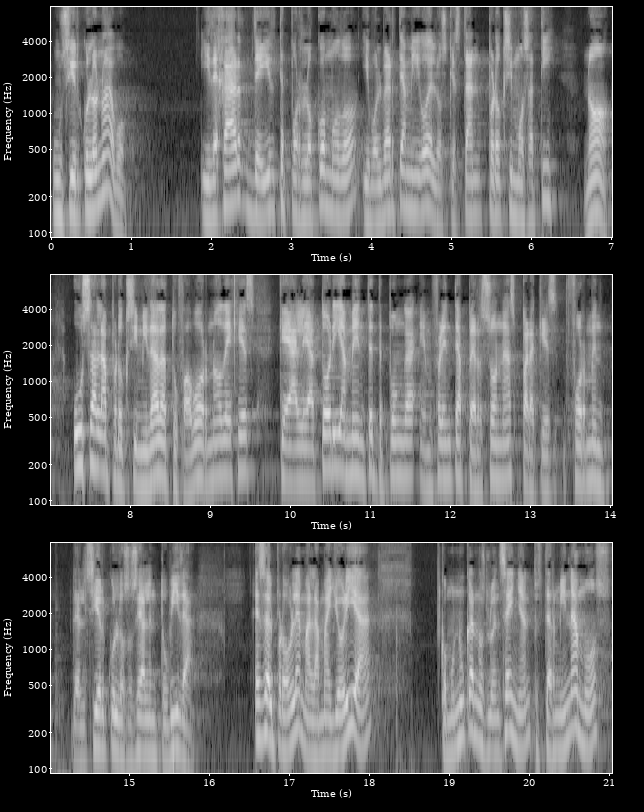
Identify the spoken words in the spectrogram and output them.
un círculo nuevo y dejar de irte por lo cómodo y volverte amigo de los que están próximos a ti. No, usa la proximidad a tu favor, no dejes que aleatoriamente te ponga enfrente a personas para que formen el círculo social en tu vida. Es el problema, la mayoría, como nunca nos lo enseñan, pues terminamos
